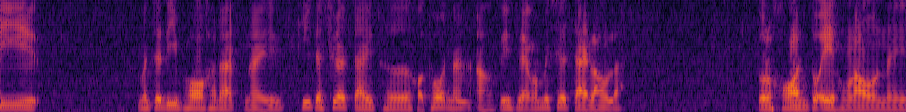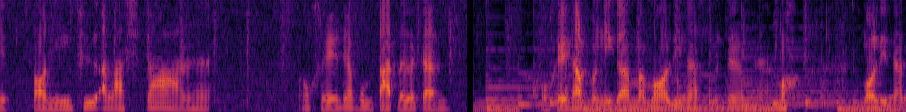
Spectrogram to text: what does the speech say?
ดี มันจะดีพอขนาดไหนที่จะเชื่อใจเธอขอโทษนะอ้าวนี่แสดงว่าไม่เชื่อใจเราเหรอ ตัวละครตัวเอกของเราในตอนนี้ชื่ออลาสกานะฮะ โอเค เดี๋ยวผมตัดเลยแล้วกัน โอเคครับ วันนี้ก็มาหม้อลีนัสเหมือนเดิมฮะหม้อหม้อลีนัส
